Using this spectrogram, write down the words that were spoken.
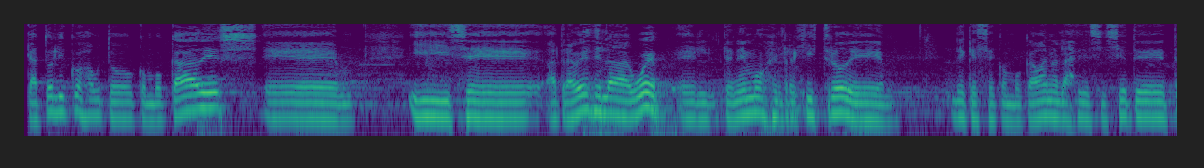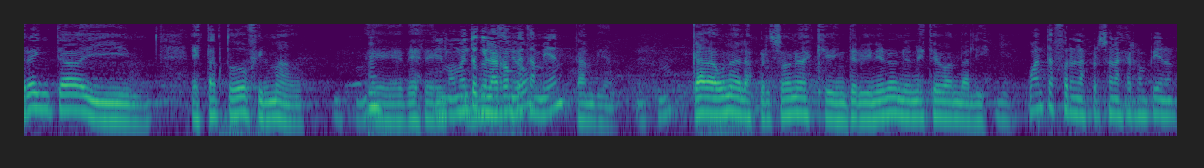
católicos autoconvocados eh, y se, a través de la web tenemos el registro de, que se convocaban a las 17.30 y está todo filmado. Eh, desde ¿El, momento que la rompes también? También. Cada una de las personas que intervinieron en este vandalismo. ¿Cuántas fueron las personas que rompieron?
